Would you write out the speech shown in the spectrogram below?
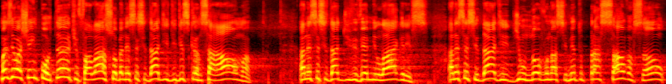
Mas eu achei importante falar sobre a necessidade de descansar a alma, a necessidade de viver milagres, a necessidade de um novo nascimento para salvação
